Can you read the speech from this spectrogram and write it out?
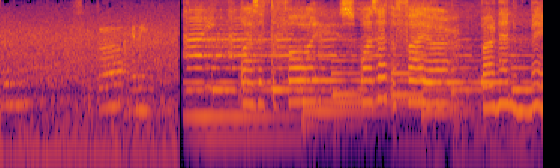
terus kita ini nih Was it the voice? Was it the fire burning in me?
